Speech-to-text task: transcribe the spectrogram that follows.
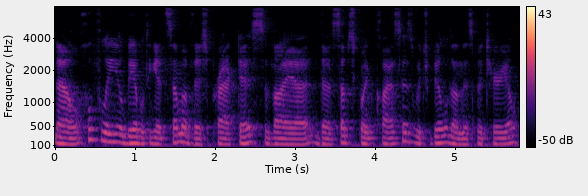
Now, hopefully you'll be able to get some of this practice via the subsequent classes which build on this material,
